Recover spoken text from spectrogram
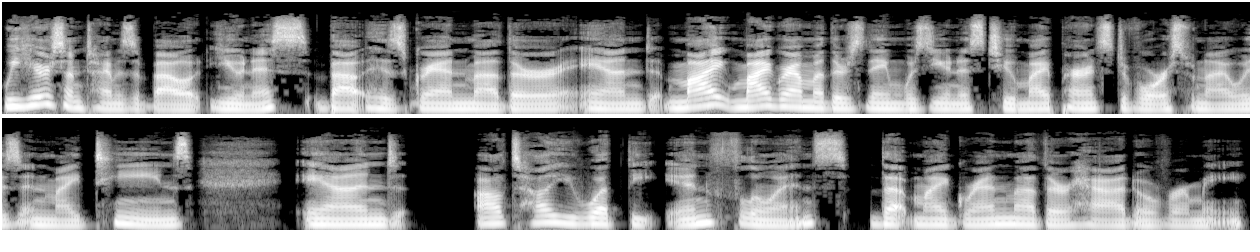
we hear sometimes about Eunice, about his grandmother, and my my grandmother's name was Eunice too. My parents divorced when I was in my teens, and I'll tell you what the influence that my grandmother had over me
